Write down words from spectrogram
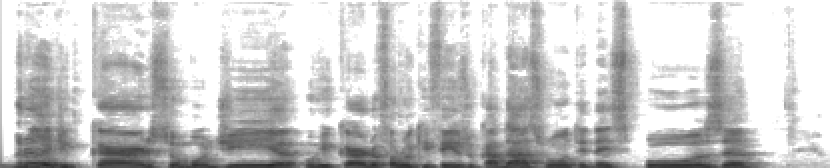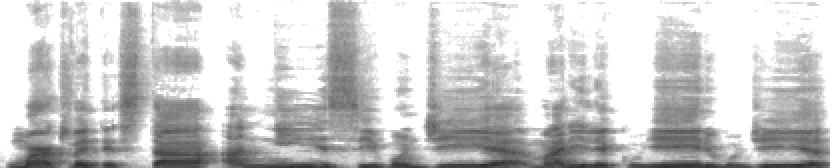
Grande Carson, bom dia. O Ricardo falou que fez o cadastro ontem da esposa. O Marcos vai testar. Anice, bom dia. Marília Coelho, bom dia.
